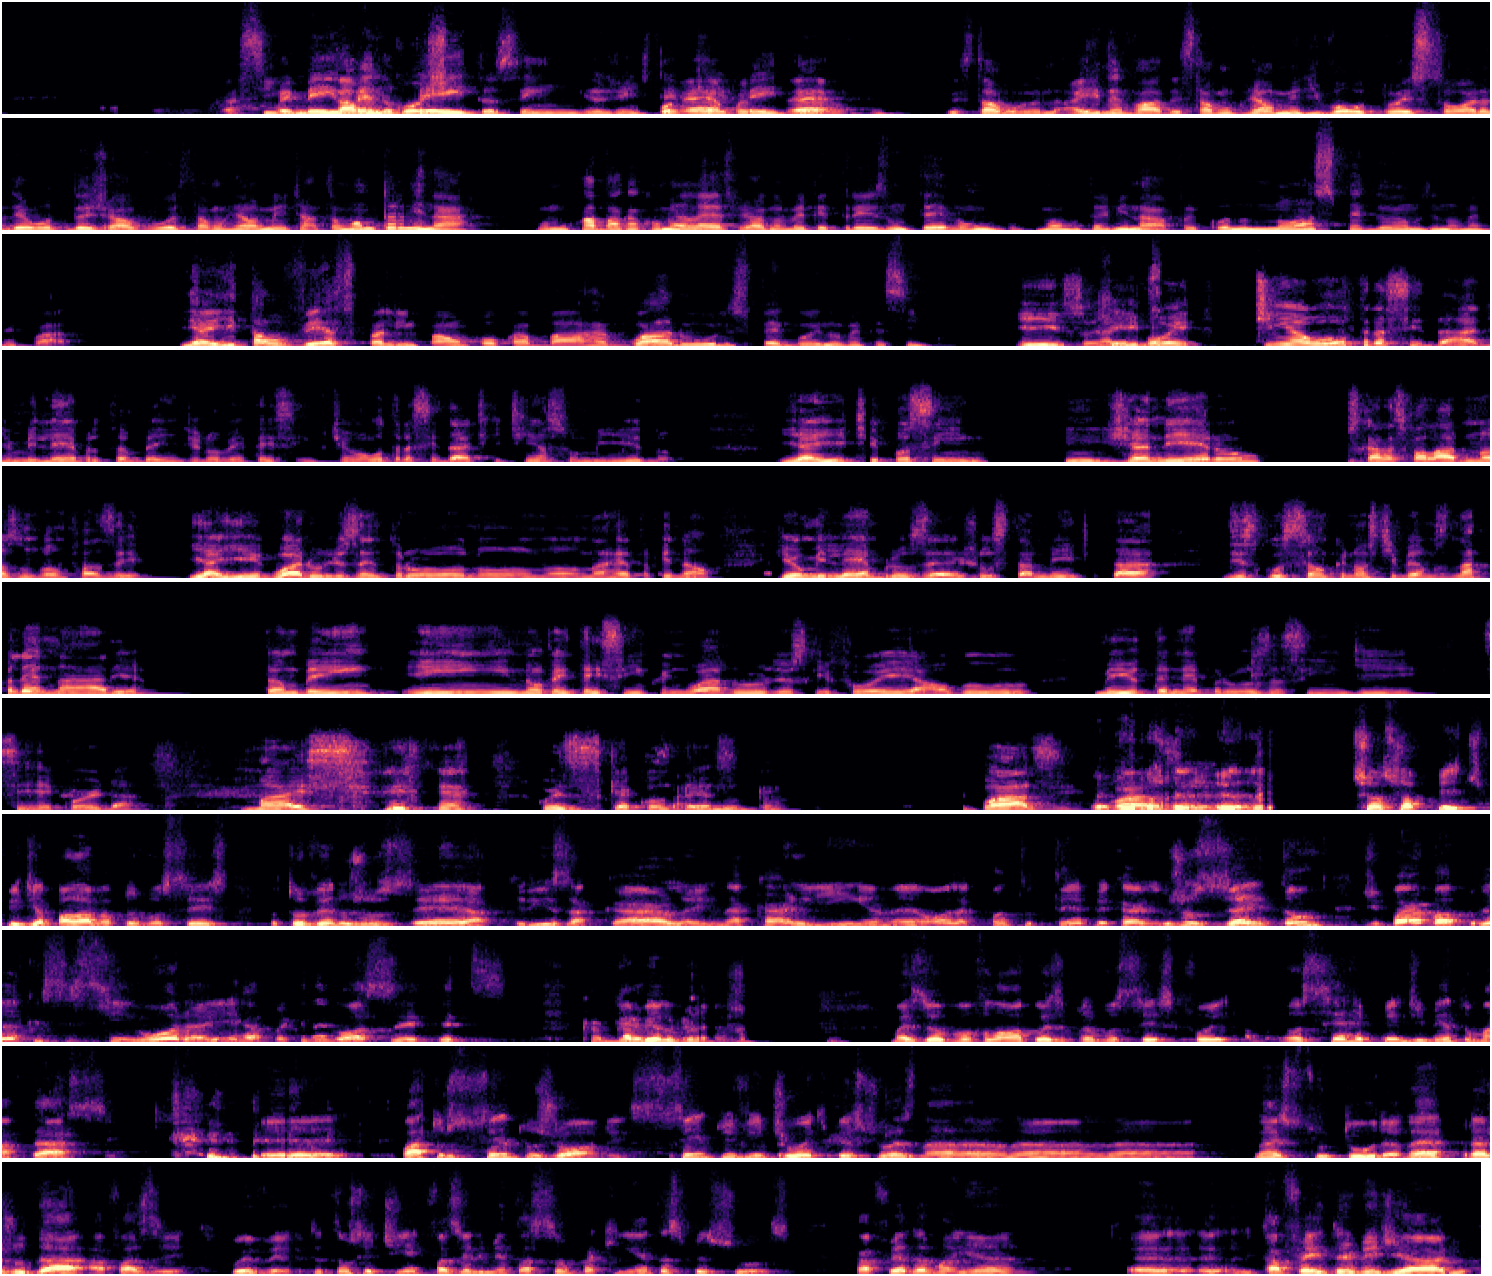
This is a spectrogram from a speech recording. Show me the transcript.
Assim, foi meio pé no cost... peito, assim, a gente teve é, que foi, peitar. É, estavam, aí levado, estavam realmente, voltou a história, deu outro déjà vu, estavam realmente, ah, então vamos terminar. Vamos acabar com a Comelesp já. 93 não teve, vamos, vamos terminar. Foi quando nós pegamos em 94. E aí, talvez, para limpar um pouco a barra, Guarulhos pegou em 95. Isso, aí foi. Tinha outra cidade, me lembro também de 95, tinha outra cidade que tinha assumido, e aí, tipo assim, em janeiro, os caras falaram, nós não vamos fazer. E aí Guarulhos entrou no, no, na reta final. Que eu me lembro, Zé, justamente da discussão que nós tivemos na plenária, também em 95 em Guarulhos, que foi algo meio tenebroso assim de se recordar. Mas coisas que acontecem. Quase, quase. Eu, eu, deixa eu só pedir a palavra para vocês. Eu estou vendo o José, a Cris, a Carla e na Carlinha, né? Olha quanto tempo, hein, Carlinha? O José, então, de barba branca, esse senhor aí, rapaz, que negócio é esse? Cabelo, Cabelo branco. branco. Mas eu vou falar uma coisa para vocês que foi, se arrependimento matasse, é, 400 jovens, 128 pessoas na, na, na, na estrutura, né, para ajudar a fazer o evento. Então, você tinha que fazer alimentação para 500 pessoas. Café da manhã, é, é, café intermediário,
